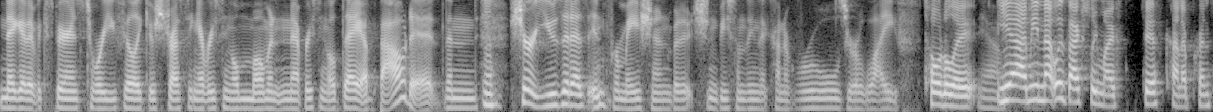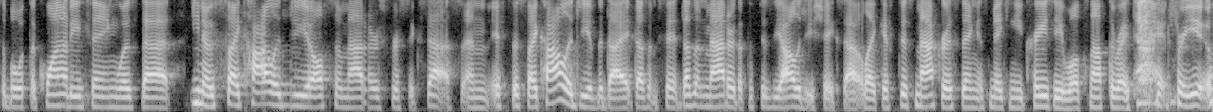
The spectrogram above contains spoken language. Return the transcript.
negative experience to where you feel like you're stressing every single moment and every single day about it, then mm. sure, use it as information, but it shouldn't be something that kind of rules your life. Totally. Yeah. yeah. I mean, that was actually my fifth kind of principle with the quantity thing was that, you know, psychology also matters for success. And if the psychology of the diet doesn't fit, doesn't matter that the physiology shakes out. Like if this macros thing is making you crazy, well, it's not the right diet for you.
